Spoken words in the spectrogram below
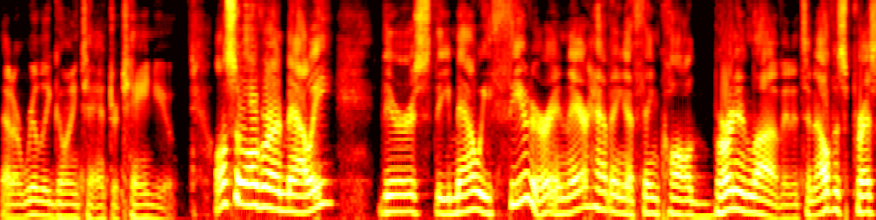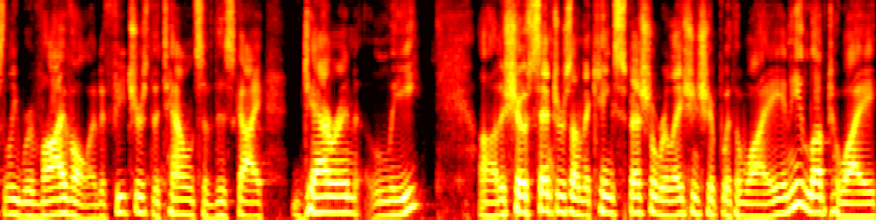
that are really going to entertain you. Also, over on Maui, there's the Maui Theater, and they're having a thing called Burn'n Love, and it's an Elvis Presley revival, and it features the talents of this guy, Darren Lee. Uh, the show centers on the king's special relationship with Hawaii, and he loved Hawaii,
